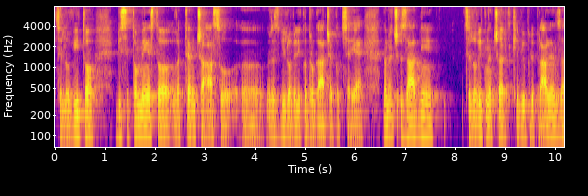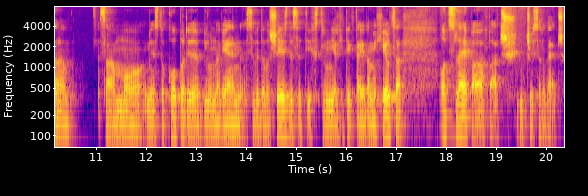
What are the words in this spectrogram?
celovito, bi se to mesto v tem času uh, razvilo veliko drugače, kot se je. Namreč zadnji celovit načrt, ki je bil pripravljen za samo mesto Koper, je bil narejen seveda v 60-ih strani arhitekta Eda Mihevca, odslej pa pač ničesar več.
